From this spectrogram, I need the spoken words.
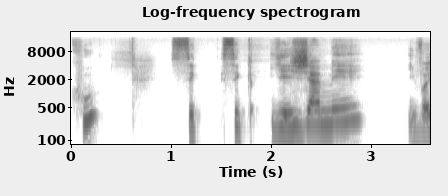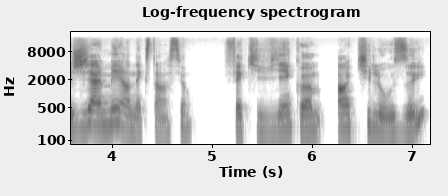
cou, c'est qu'il est jamais, il va jamais en extension. Fait qu'il vient comme ankyloser.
